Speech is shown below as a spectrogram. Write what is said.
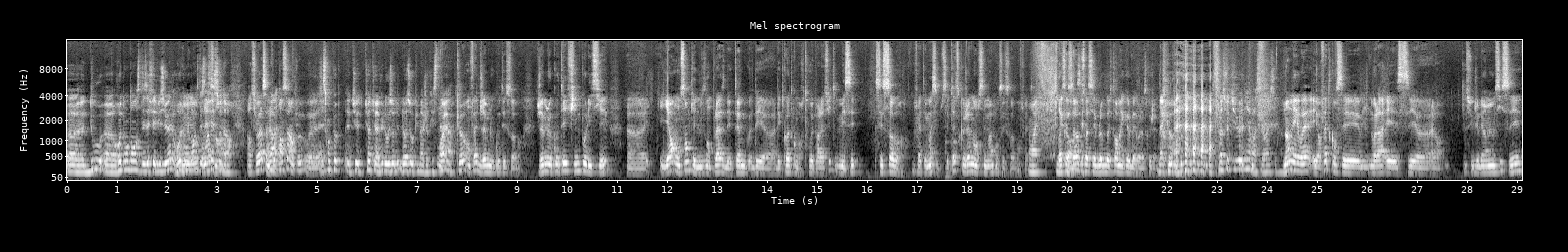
euh, d'où euh, redondance des effets visuels, redondance des effets sonores. Alors tu vois, ça me Alors, fait penser un peu. ouais. Est-ce qu'on peut. Tu, tu vois, tu as vu l'oiseau au plumage de cristal Ouais, que en fait j'aime le côté sobre. J'aime le côté film policier. Euh, il y a, on sent qu'il y a une mise en place des thèmes, des, euh, des codes qu'on va retrouver par la suite, mais c'est c'est sobre en fait. Et moi, c'est c'est peut-être ce que j'aime dans le cinéma quand c'est sobre en fait. Ouais, C'est D'accord. C'est- ça c'est blockbuster Michael Bay, voilà ce que j'aime. d'accord. Vois ce que tu veux dire, c'est vrai. c'est- Non mais ouais, et en fait quand c'est... Voilà, et c'est... euh, alors, celui que j'ai bien aimé aussi, c'est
